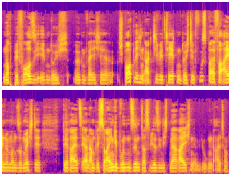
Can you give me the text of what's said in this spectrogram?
noch bevor sie eben durch irgendwelche sportlichen Aktivitäten, durch den Fußballverein, wenn man so möchte, bereits ehrenamtlich so eingebunden sind, dass wir sie nicht mehr erreichen im Jugendalter.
